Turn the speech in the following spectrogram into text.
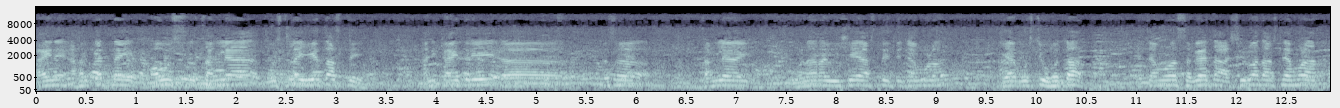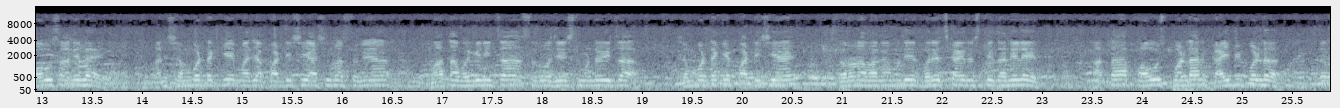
काही नाही हरकत नाही. पाऊस चांगल्या गोष्टीला येत असते. आणि काहीतरी जसं चांगल्या होणारा विषय असते त्याच्यामुळं या गोष्टी होतात. त्याच्यामुळं सगळ्याचा आशीर्वाद असल्यामुळं आज पाऊस आलेला आहे. आणि शंभर टक्के माझ्या पाठीशी आशीर्वाद सगळ्या माता भगिनीचा सर्व ज्येष्ठ मंडळीचा. शंभर टक्के पाठीशी आहे. करोना भागामध्ये बरेच काही रस्ते झालेले आहेत. आता पाऊस पडला आणि काही बी पडलं तर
